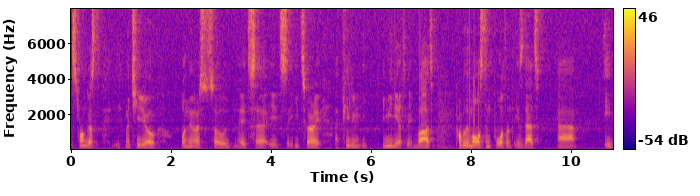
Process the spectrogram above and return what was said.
strongest material on Earth, so it's, uh, it's, it's very appealing immediately. But probably most important is that uh, it,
